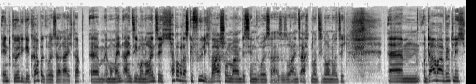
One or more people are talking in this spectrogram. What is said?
endgültige Körpergröße erreicht habe. Ähm, Im Moment 1,97. Ich habe aber das Gefühl, ich war schon mal ein bisschen größer, also so 1,98, 99. Ähm, und da war wirklich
